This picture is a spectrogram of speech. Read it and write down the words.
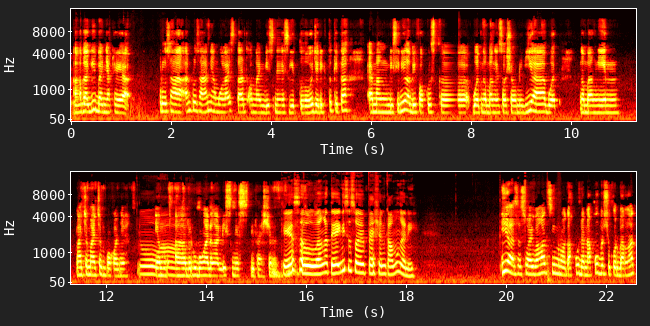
Apalagi banyak kayak perusahaan-perusahaan yang mulai start online business gitu. Jadi itu kita emang di sini lebih fokus ke buat ngembangin social media, buat ngembangin macem-macem pokoknya Oh, yang uh, berhubungan dengan bisnis di fashion. kayaknya seru banget ya. Ini sesuai passion kamu nggak nih? Iya sesuai banget sih menurut aku dan aku bersyukur banget.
